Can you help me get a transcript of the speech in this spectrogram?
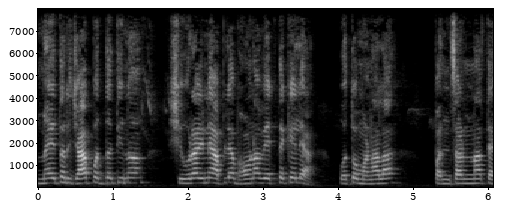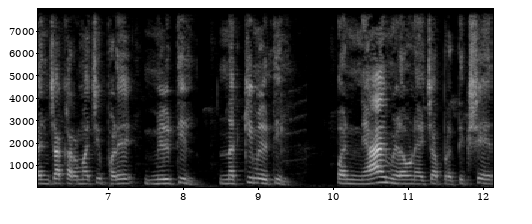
नाहीतर ज्या पद्धतीनं शिवराजने आपल्या भावना व्यक्त केल्या व तो म्हणाला पंचांना त्यांच्या कर्माची फळे मिळतील नक्की मिळतील. पण न्याय मिळवण्याच्या प्रतीक्षेत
